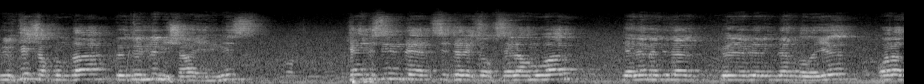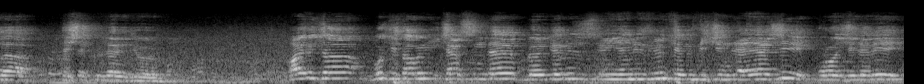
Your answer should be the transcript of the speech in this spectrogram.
Ülke çapında ödüllü bir şairimiz. Kendisinin de sizlere çok selamı var. Gelemediler görevlerinden dolayı. Ona da teşekkürler ediyorum. Ayrıca bu kitabın içerisinde bölgemiz, dünyamız, ülkemiz için enerji projeleri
